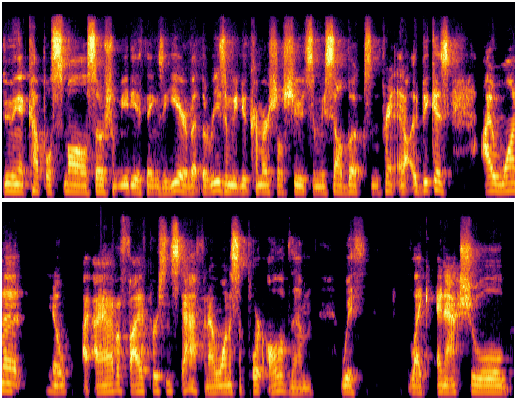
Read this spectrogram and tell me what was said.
doing a couple small social media things a year. But the reason we do commercial shoots and we sell books and print and all, because I want to, you know, I, I have a five person staff and I want to support all of them with like an actual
